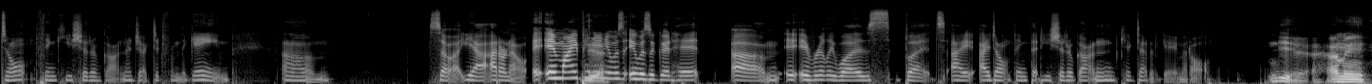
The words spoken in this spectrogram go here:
don't think he should have gotten ejected from the game um so uh, yeah i don't know in my opinion Yeah. it was it was a good hit um it, it really was but i i don't think that he should have gotten kicked out of the game at all Yeah, I mean,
